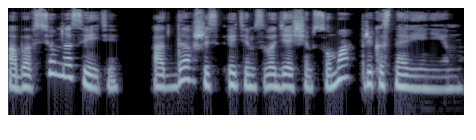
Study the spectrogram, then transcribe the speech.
обо всем на свете, отдавшись этим сводящим с ума прикосновениям.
